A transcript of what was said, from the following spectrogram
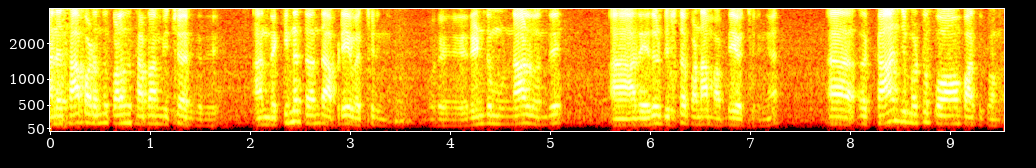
அந்த சாப்பாடு வந்து குழந்தை சாப்பிடாம மிச்சம் இருக்குது. அந்த கிண்ணத்தை வந்து அப்படியே வச்சிடுங்க ஒரு ரெண்டு மூணு நாள் வந்து அதை எதுவும் டிஸ்டர்ப் பண்ணாமல் அப்படியே வச்சிருங்க. காஞ்சி காஞ்சு மட்டும் போகாமல் பார்த்துக்கோங்க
